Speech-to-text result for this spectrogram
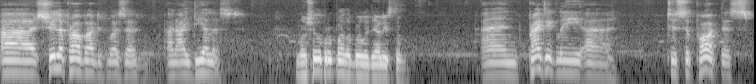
Uh, Srila Prabhupada was a, an idealist. Но Шила Прабхупада был идеалистом. And practically, uh, to support this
